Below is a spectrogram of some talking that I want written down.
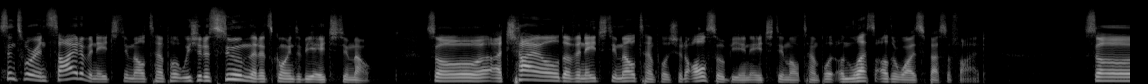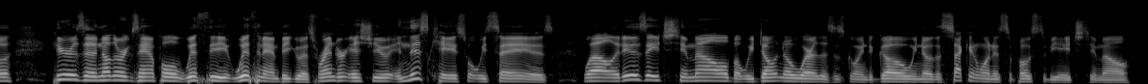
since we're inside of an HTML template, we should assume that it's going to be HTML. So a child of an HTML template should also be an HTML template unless otherwise specified. So here's another example with, the, with an ambiguous render issue. In this case, what we say is, well, it is HTML, but we don't know where this is going to go. We know the second one is supposed to be HTML.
